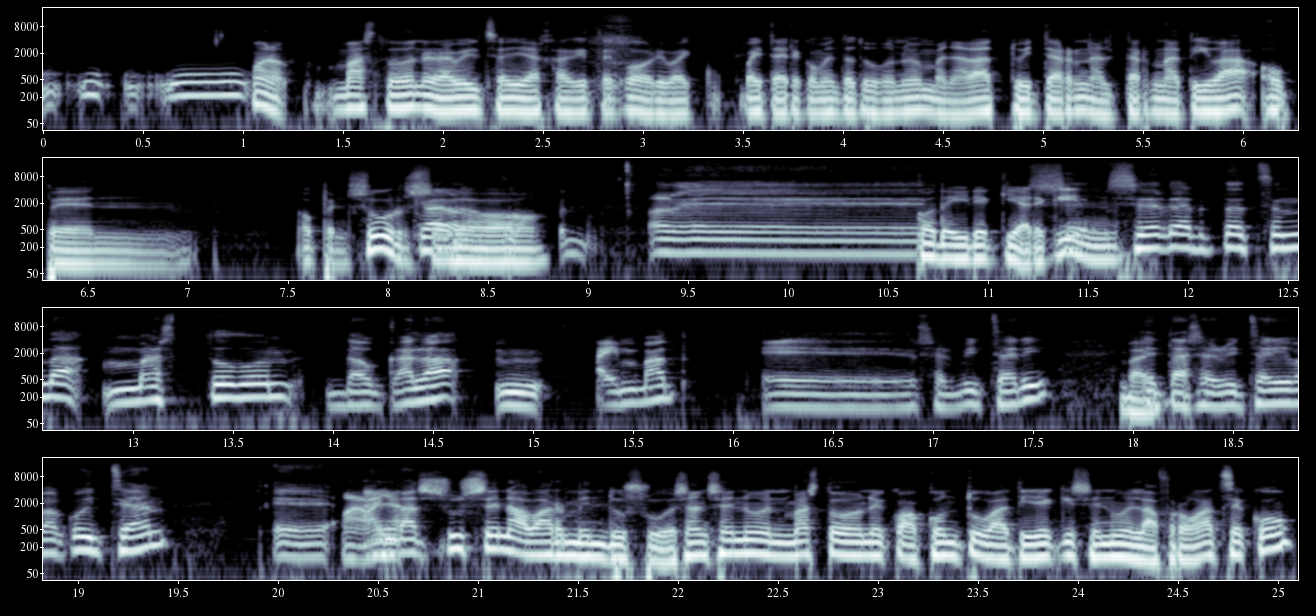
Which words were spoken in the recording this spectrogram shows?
Uh, uh, uh. Bueno, Mastodon erabiltzailea jakiteko hori bai, baita ere komentatu genuen, baina da Twitterren alternativa open open source edo ko- eh, kode irekiarekin. Ze, ze gertatzen da Mastodon daukala mm, hainbat eh, zerbitzari Bai. eta zerbitzari bakoitzean eh, Baina, hainbat zuzen abarmen duzu, esan zenuen Mastodoneko akontu bat ireki zenuela frogatzeko,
